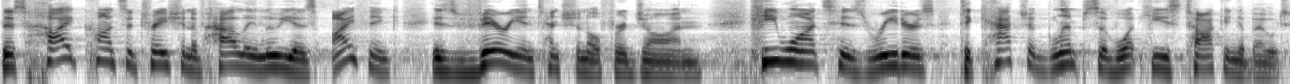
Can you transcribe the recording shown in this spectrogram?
This high concentration of hallelujahs, I think, is very intentional for John. He wants his readers to catch a glimpse of what he's talking about.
